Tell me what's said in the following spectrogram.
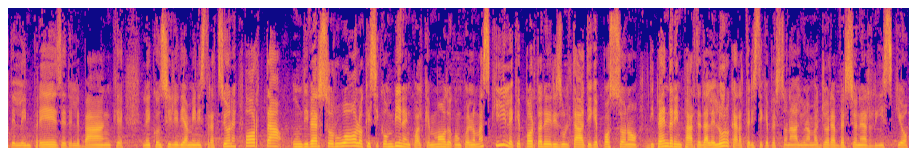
delle imprese, delle banche, nei consigli di amministrazione, porta un diverso ruolo che si combina in qualche modo con quello maschile, che porta dei risultati che possono dipendere in parte dalle loro caratteristiche personali, una maggiore avversione al rischio,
